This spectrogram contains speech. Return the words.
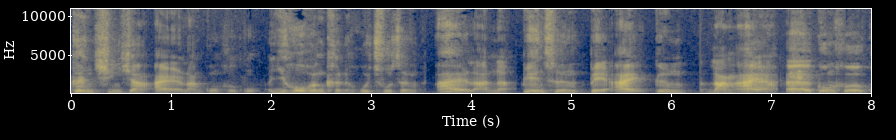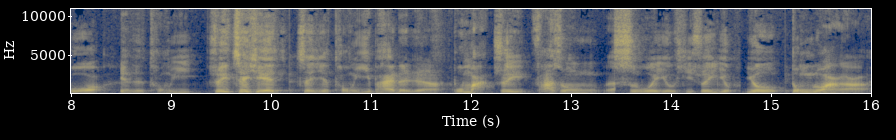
更倾向爱尔兰共和国，以后很可能会促成爱尔兰呢变成北爱跟南爱啊呃共和国变成统一，所以这些这些统一派的人啊不满，所以发动示威游行，所以又又动乱啊，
